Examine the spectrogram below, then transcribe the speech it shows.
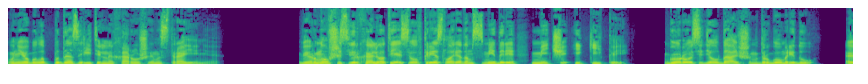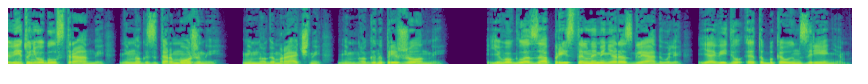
У нее было подозрительно хорошее настроение. Вернувшись в верхолет, я сел в кресло рядом с Мидори, Митчи и Кикой. Горо сидел дальше, на другом ряду. Вид у него был странный, немного заторможенный, немного мрачный, немного напряженный. Его глаза пристально меня разглядывали, я видел это боковым зрением.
